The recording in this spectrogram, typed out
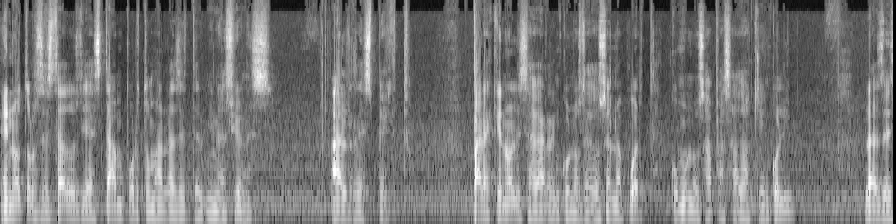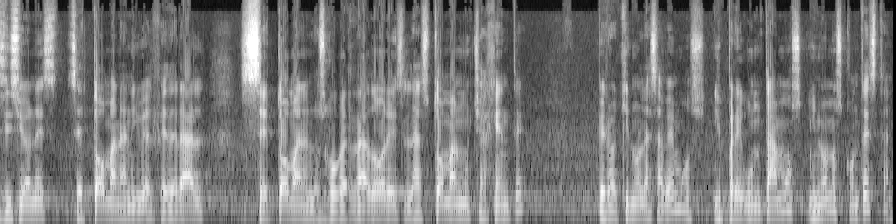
En otros estados ya están por tomar las determinaciones al respecto, para que no les agarren con los dedos en la puerta, como nos ha pasado aquí en Colima. Las decisiones se toman a nivel federal, se toman en los gobernadores, las toman mucha gente, pero aquí no las sabemos y preguntamos y no nos contestan.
